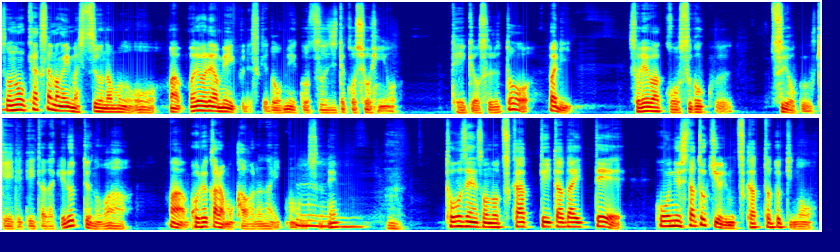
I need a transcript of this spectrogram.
そのお客様が今必要なものを、まあ、我々はメイクですけど、メイクを通じてこう商品を提供すると、やっぱりそれはこうすごく強く受け入れていただけるっていうのは、まあこれからも変わらないと思うんですよね。当然その使っていただいて、購入した時よりも使った時の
